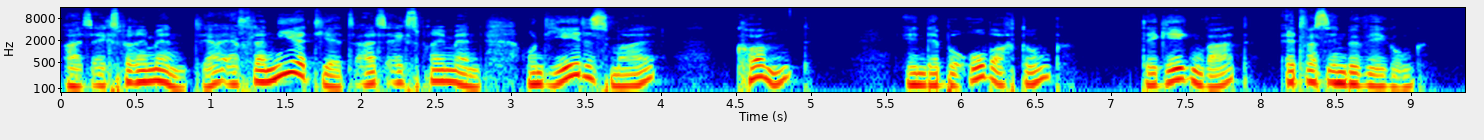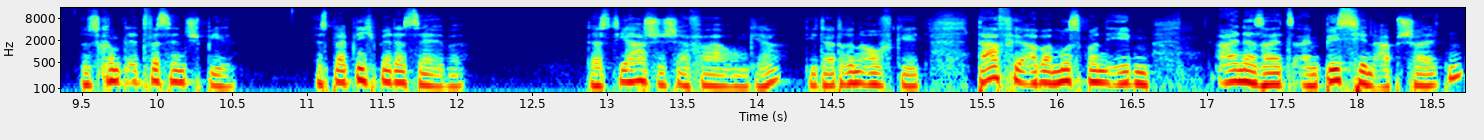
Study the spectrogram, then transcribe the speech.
als Experiment, ja, er flaniert jetzt als Experiment und jedes Mal kommt in der Beobachtung der Gegenwart etwas in Bewegung. Es kommt etwas ins Spiel. Es bleibt nicht mehr dasselbe. Das ist die Haschisch-Erfahrung, ja, die da drin aufgeht. Dafür aber muss man eben einerseits ein bisschen abschalten,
